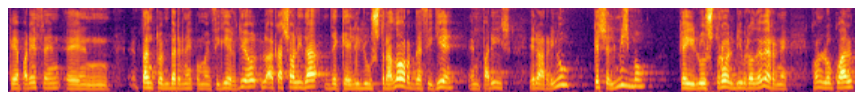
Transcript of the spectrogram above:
que aparecen tanto en Verne como en Figuier. Dio la casualidad de que el ilustrador de Figuier en París era Riou, que es el mismo que ilustró el libro de Verne, con lo cual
